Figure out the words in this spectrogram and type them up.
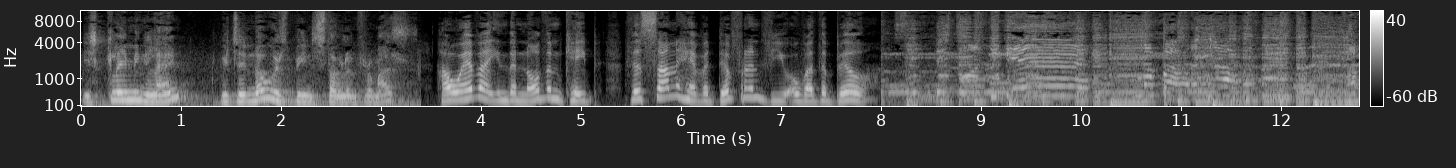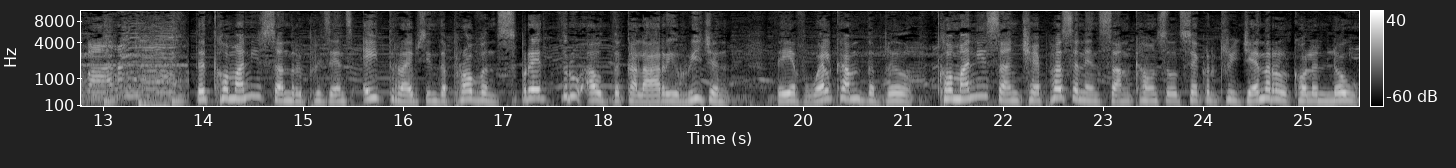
is claiming land which they know has been stolen from us. However, in the Northern Cape, the San have a different view over the bill. The Khomani San represents eight tribes in the province spread throughout the Kalahari region. They have welcomed the bill. Khomani San chairperson and San Council Secretary General Collin Louw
